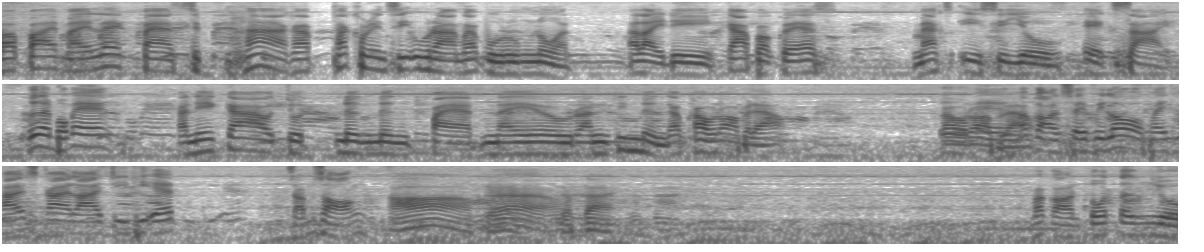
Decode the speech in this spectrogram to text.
หมายเลข 85 ครับ ทักครินทร์ซีอุรามครับอูรุงหนวด อะไรดีก้า Progress Max ECU เอกสาย เพื่อนผมเอง อันนี้ 9.118 ในรันที่ 1 ครับ เข้ารอบไปแล้ว เข้ารอบแล้วเมื่อก่อนเซฟิโลไฟท้ายสกายไลน์ GTS 32อ๋อโอเคอ่าเกือบได้ เมื่อก่อนตัวตึงอยู่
